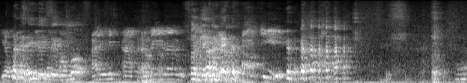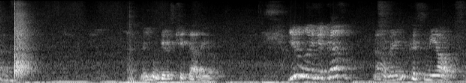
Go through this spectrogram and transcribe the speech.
Yeah, what You didn't say one month. I didn't, I, I made it up. Fuck you. Man, you gonna get us kicked out of here. You don't want to get cussing? No, man, you pissing me off.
